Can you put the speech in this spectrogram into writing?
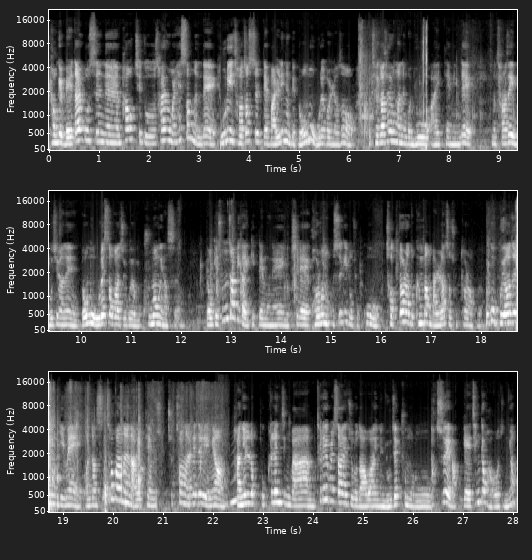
벽에 매달고 쓰는 파우치도 사용을 했었는데 물이 젖었을 때 말리는데 너무 오래 걸려서 제가 사용하는 건 이 아이템인데 자세히 보시면 너무 오래 써가지고 여기 구멍이 났어요. 여기 손잡이가 있기 때문에 욕실에 걸어놓고 쓰기도 좋고 젖더라도 금방 말라서 좋더라고요. 이거 보여드린 김에 완전 스쳐가는 아이템 수- 추천을 해드리면 바닐러코 클렌징 밤 트래블 사이즈로 나와 있는 이 제품으로 박수에 맞게 챙겨가거든요.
